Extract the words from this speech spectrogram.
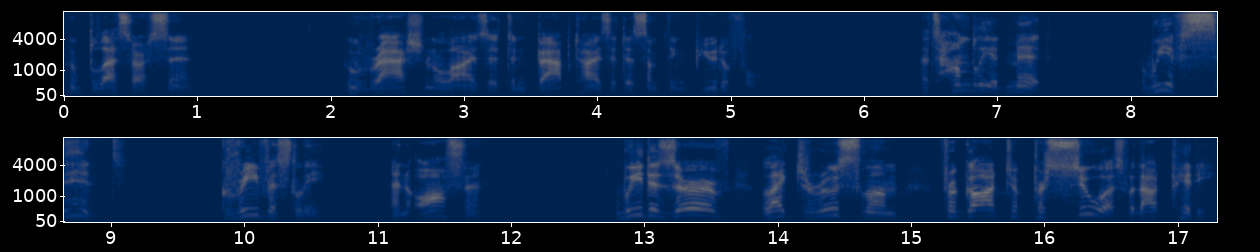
who bless our sin, who rationalize it and baptize it as something beautiful. Let's humbly admit we have sinned grievously and often. We deserve, like Jerusalem, for God to pursue us without pity.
